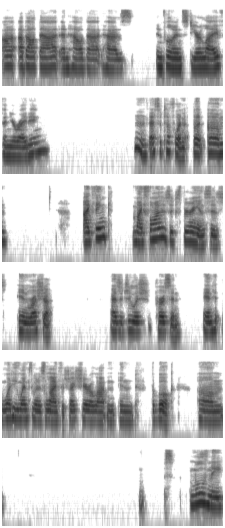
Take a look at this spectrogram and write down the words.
uh, about that and how that has influenced your life and your writing? Hmm, that's a tough one. But um, I think my father's experiences in Russia as a Jewish person and what he went through in his life, which I share a lot in, in the book, um, moved me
